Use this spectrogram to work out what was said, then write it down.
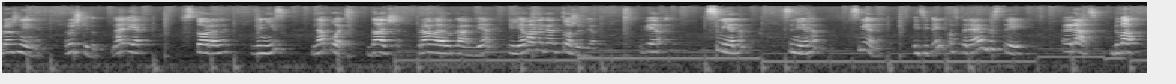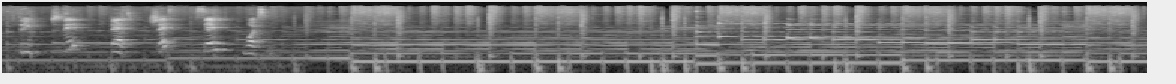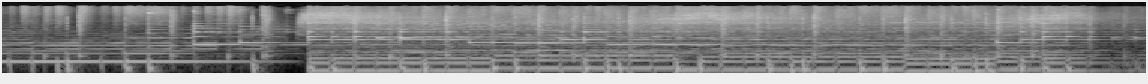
Упражнение. Ручки идут наверх, в стороны, вниз, на пояс. Дальше правая рука вверх и левая нога тоже вверх. Вверх, смена, смена, смена. И теперь повторяем быстрее. Раз, два, три, четыре, пять, шесть, семь, восемь.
